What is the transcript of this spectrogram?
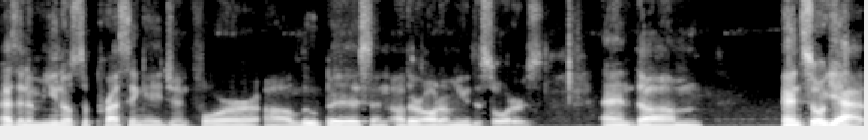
as an immunosuppressing agent for uh, lupus and other autoimmune disorders, and um, and so yeah,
